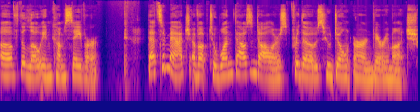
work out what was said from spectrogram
of the low income saver. That's a match of up to $1,000 for those who don't earn very much.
